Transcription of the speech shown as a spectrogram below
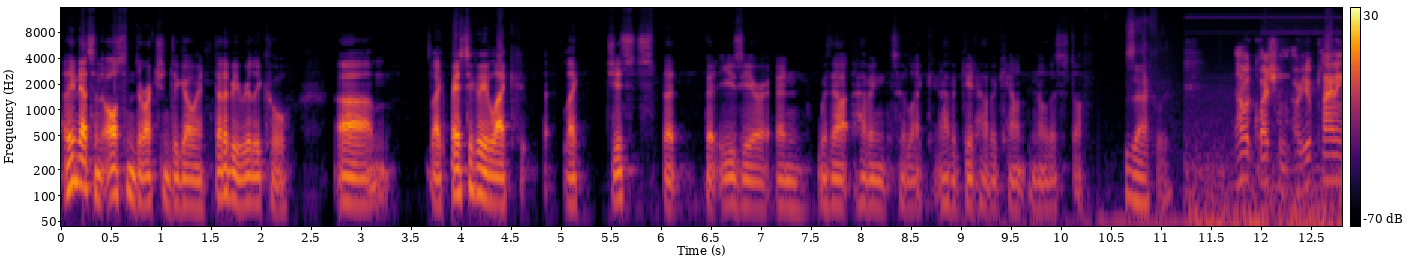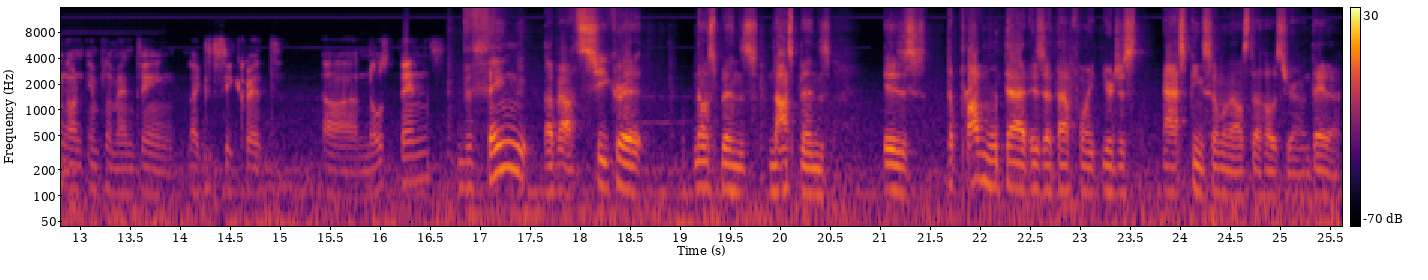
I think that's an awesome direction to go in. That'd be really cool. Um, like basically like like gists, but but easier and without having to like have a GitHub account and all this stuff. Exactly. I have a question. Are you planning on implementing like secret uh, nosbins? The thing about secret no spins, not spins, is the problem with that is at that point you're just asking someone else to host your own data.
